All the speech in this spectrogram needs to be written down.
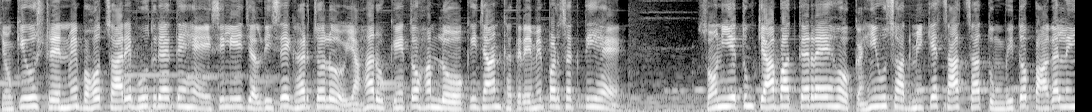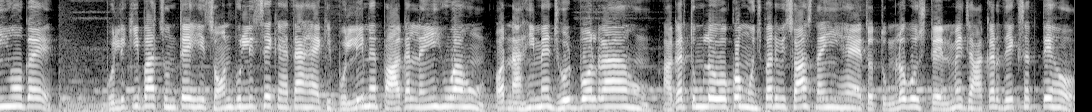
क्योंकि उस ट्रेन में बहुत सारे भूत रहते हैं, इसीलिए जल्दी से घर चलो, यहाँ रुके तो हम लोगों की जान खतरे में पड़ सकती है। सोन, ये तुम क्या बात कर रहे हो? कहीं उस आदमी के साथ साथ तुम भी तो पागल नहीं हो गए। बुल्ली की बात सुनते ही सोन बुल्ली से कहता है कि बुल्ली, मैं पागल नहीं हुआ हूँ और ना ही मैं झूठ बोल रहा हूँ। अगर तुम लोगों को मुझ पर विश्वास नहीं है तो तुम लोग उस ट्रेन में जाकर देख सकते हो।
